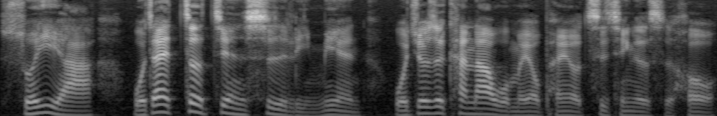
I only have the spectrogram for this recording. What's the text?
所以啊，我在这件事里面，我就是看到我们有朋友刺青的时候，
